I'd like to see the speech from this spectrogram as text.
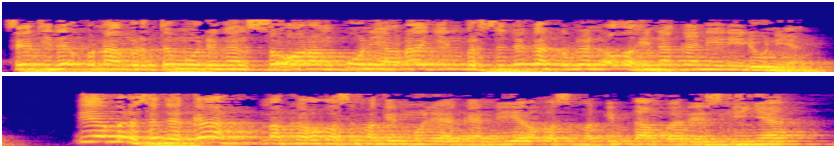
saya tidak pernah bertemu dengan seorang pun yang rajin bersedekah kemudian Allah hinakan dia di dunia. Dia bersedekah, maka Allah semakin muliakan dia, Allah semakin tambah rezekinya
